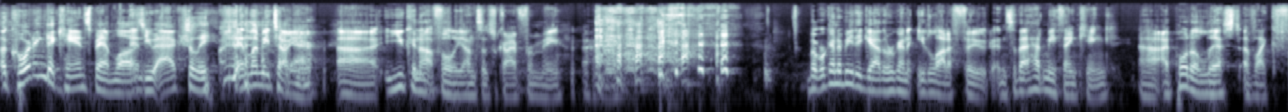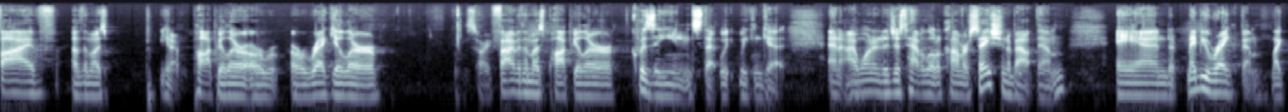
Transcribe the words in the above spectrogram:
According to CAN-SPAM laws, And- you actually And let me tell Yeah. you, uh, you cannot fully unsubscribe from me. Uh, but we're going to be together. We're going to eat a lot of food, and so that had me thinking. Uh, I pulled a list of like five of the most, you know, popular or or regular. Sorry, five of the most popular cuisines that we, we can get. And I wanted to just have a little conversation about them and maybe rank them. Like,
